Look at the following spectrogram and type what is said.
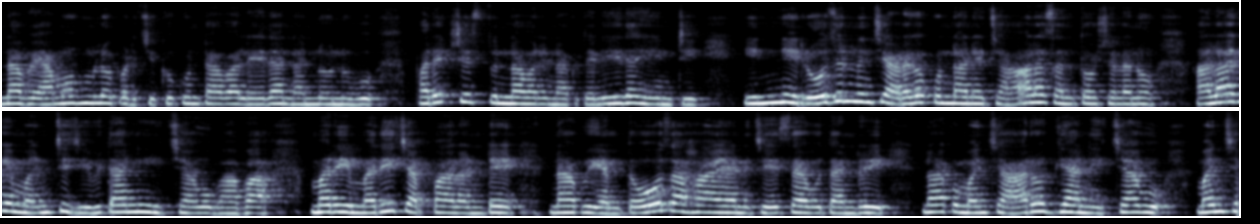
నా వ్యామోహంలో పడి చిక్కుకుంటావా లేదా? నన్ను నువ్వు పరీక్షిస్తున్నావని నాకు తెలియదా ఏంటి? ఇన్ని రోజుల నుంచి అడగ అడగకుండానే చాలా సంతోషాలను అలాగే మంచి జీవితాన్ని ఇచ్చావు బాబా. మరి మరీ చెప్పాలంటే నాకు ఎంతో సహాయాన్ని చేశావు తండ్రి. నాకు మంచి ఆరోగ్యాన్ని ఇచ్చావు మంచి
